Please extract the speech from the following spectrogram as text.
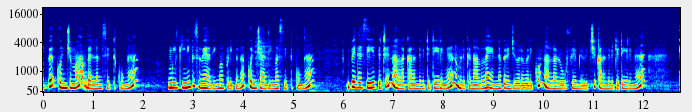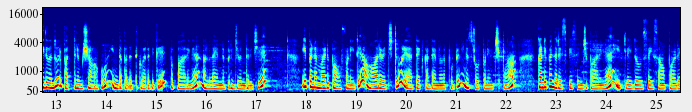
இப்போ கொஞ்சமாக வெல்லம் சேர்த்துக்கோங்க. உங்களுக்கு இனிப்பு சுவை அதிகமாக பிடிக்கும்னா கொஞ்சம் அதிகமாக சேர்த்துக்கோங்க. இப்போ இதை சேர்த்துட்டு நல்லா கலந்து விட்டுட்டே இருங்க. நம்மளுக்கு நல்லா எண்ணெய் பிரிஞ்சு வர வரைக்கும் நல்லா லோ ஃப்ளேமில் வச்சு கலந்து விட்டுட்டே இருங்க. இது வந்து ஒரு பத்து நிமிஷம் ஆகும். இந்த பதத்துக்கு வரதுக்கு இப்போ பாருங்கள் நல்லா எண்ணெய் பிரிஞ்சு வந்துருச்சு. இப்போ நம்ம அடுப்பு ஆஃப் பண்ணிவிட்டு ஆற வச்சுட்டு ஒரு ஏர்டைட் கண்டெய்னரில் போட்டு நீங்கள் ஸ்டோர் பண்ணி வச்சுக்கலாம். கண்டிப்பாக இந்த ரெசிபி செஞ்சு பாருங்கள் இட்லி தோசை சாப்பாடு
